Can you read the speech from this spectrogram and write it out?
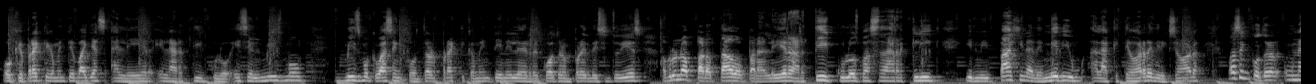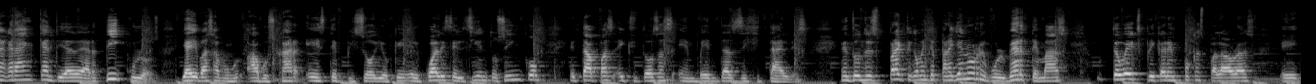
o que prácticamente vayas a leer el artículo. Es el mismo, mismo que vas a encontrar prácticamente en el R4 Emprende 110. Habrá un apartado para leer artículos, vas a dar clic y en mi página de Medium a la que te va a redireccionar vas a encontrar una gran cantidad de artículos y ahí vas a, buscar este episodio, que, el cual es el 105 etapas exitosas en ventas digitales. Entonces prácticamente para ya no revolverte más, te voy a explicar en pocas palabras eh,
